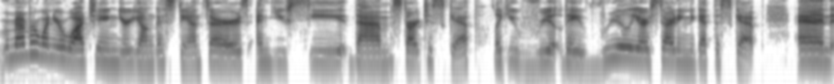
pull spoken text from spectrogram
Remember when you're watching your youngest dancers and you see them start to skip? Like you real they really are starting to get the skip. And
